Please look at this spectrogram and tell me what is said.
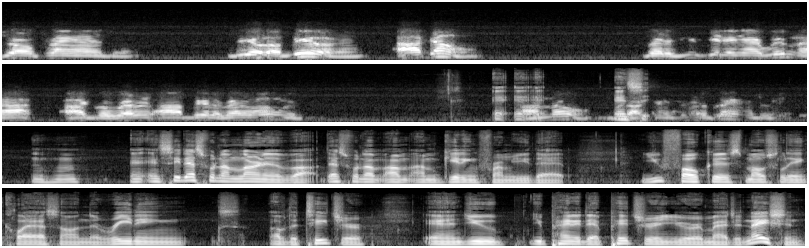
draw plans and build a building. I don't. But if you get in there with me, I, I go right, I'll build it right along with you. I know, but and I see- can't draw the plan to it. Mm-hmm. And, and see, that's what I'm learning about. That's what I'm, I'm I'm getting from you. That you focus mostly in class on the readings of the teacher, and you you painted that picture in your imagination.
